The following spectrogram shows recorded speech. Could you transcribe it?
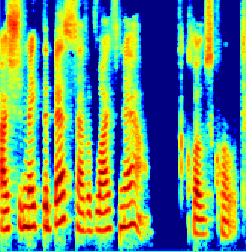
I should make the best out of life now, close quote.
